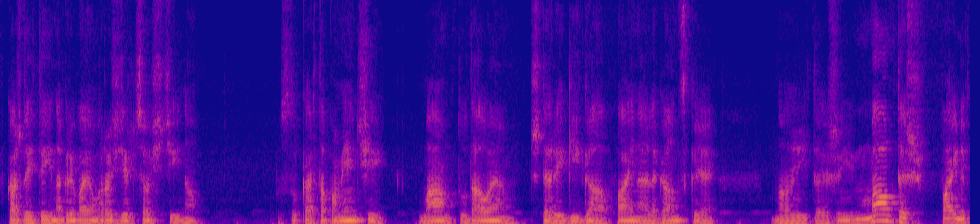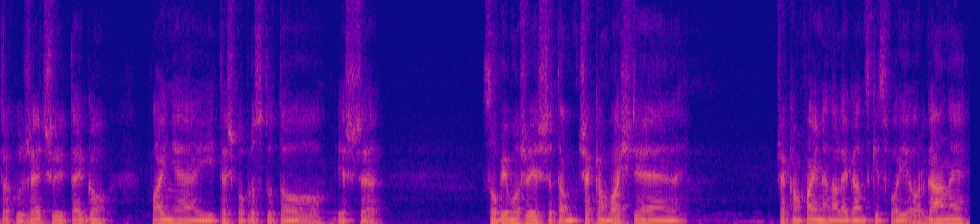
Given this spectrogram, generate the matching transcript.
w każdej tej nagrywają rozdzielczości, no. Po prostu karta pamięci mam, tu dałem 4 giga, fajne, eleganckie. No i też i mam też fajnych trochę rzeczy tego fajnie i też po prostu to jeszcze sobie może jeszcze tam czekam właśnie czekam fajne na eleganckie swoje organy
